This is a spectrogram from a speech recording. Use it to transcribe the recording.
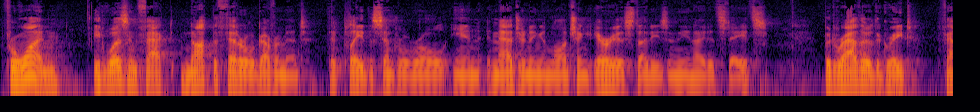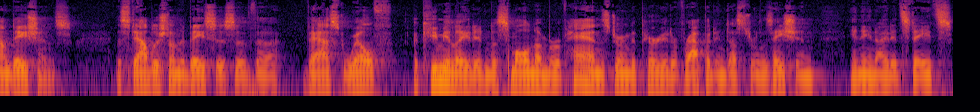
For one, it was in fact not the federal government that played the central role in imagining and launching area studies in the United States, but rather the great foundations established on the basis of the vast wealth accumulated in a small number of hands during the period of rapid industrialization in the United States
